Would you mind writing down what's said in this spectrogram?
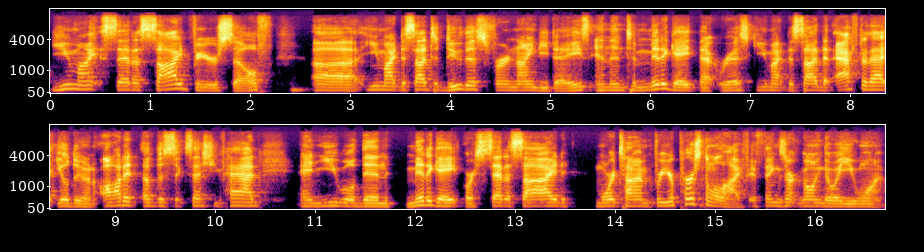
you might set aside for yourself, uh, you might decide to do this for 90 days. And then to mitigate that risk, you might decide that after that, you'll do an audit of the success you've had and you will then mitigate or set aside more time for your personal life if things aren't going the way you want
